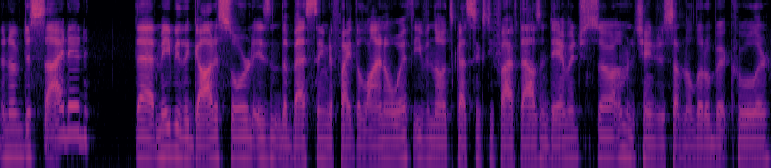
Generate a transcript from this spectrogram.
And I've decided that maybe the Goddess Sword isn't the best thing to fight the Lynel with, even though it's got 65,000 damage. So I'm going to change it to something a little bit cooler.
